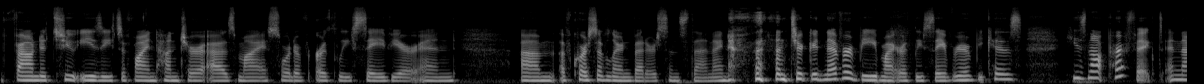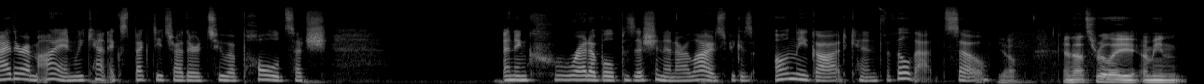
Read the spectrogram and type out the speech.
found it too easy to find Hunter as my sort of earthly savior and um, of course, I've learned better since then. I know that Hunter could never be my earthly savior because he's not perfect, and neither am I, and we can't expect each other to uphold such an incredible position in our lives because only God can fulfill that. So, yeah. And that's really, I mean,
